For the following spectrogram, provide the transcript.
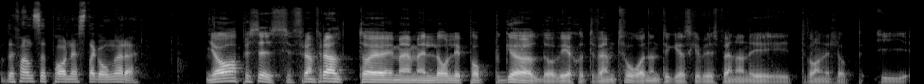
det fanns ett par nästa gångare. Ja, precis. Framförallt tar jag med mig Lollipop Girl då, V75 2. Den tycker jag ska bli spännande i ett vanligt lopp i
